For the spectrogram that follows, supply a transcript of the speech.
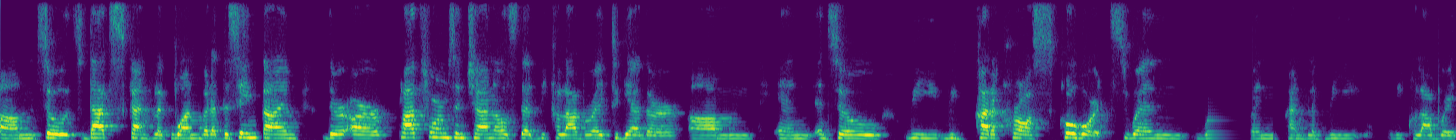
Um, so that's kind of like one, but at the same time, there are platforms and channels that we collaborate together. Um, and, and so we, we cut across cohorts when, when kind of like we, we collaborate.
